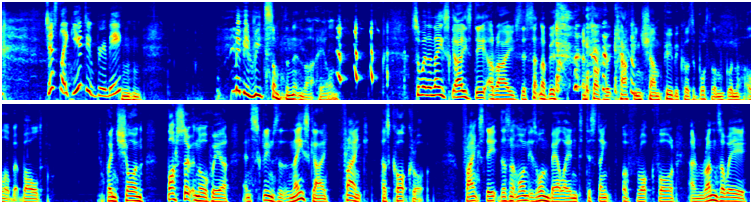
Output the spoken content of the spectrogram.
Just like you do, Broomy. Mm-hmm. Maybe read something in that, Helen. so when a nice guy's date arrives, they sit in a booth and talk about caffeine shampoo because both of them are going a little bit bald. When Sean bursts out of nowhere and screams that the nice guy, Frank, has cockroach. Frank's date doesn't want his own bell end to stink of Roquefort and runs away.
